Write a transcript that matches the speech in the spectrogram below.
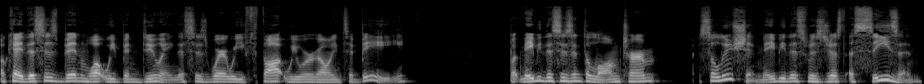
okay, this has been what we've been doing. This is where we thought we were going to be. But maybe this isn't the long-term solution. Maybe this was just a season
